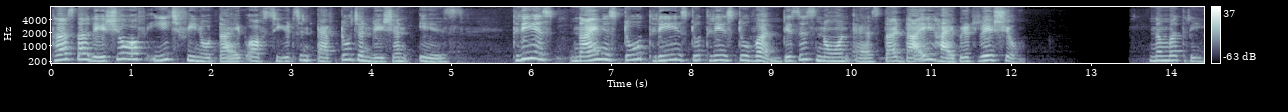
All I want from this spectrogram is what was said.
Thus, the ratio of each phenotype of seeds in F2 generation is 3 is 9 is to 3 is to 3 is to 1. This is known as the dihybrid ratio. Number 3.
